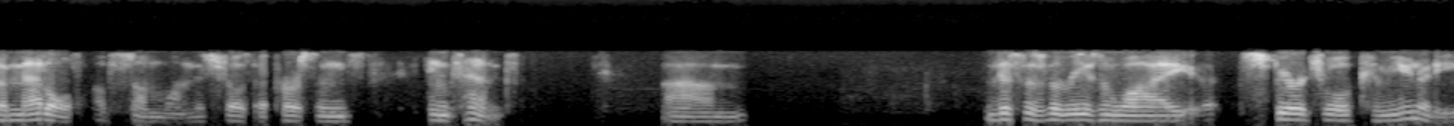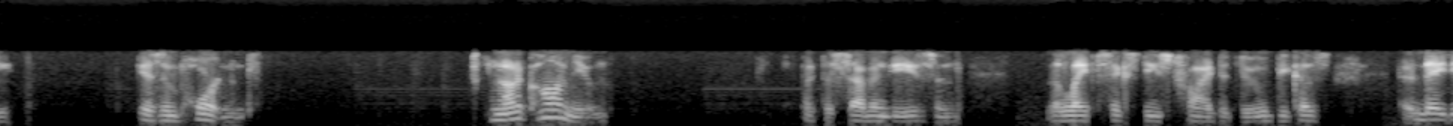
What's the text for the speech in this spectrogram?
the mettle of someone. It shows that person's intent. Um, this is the reason why spiritual community is important. Not a commune, like the 70s and the late 60s tried to do, because they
